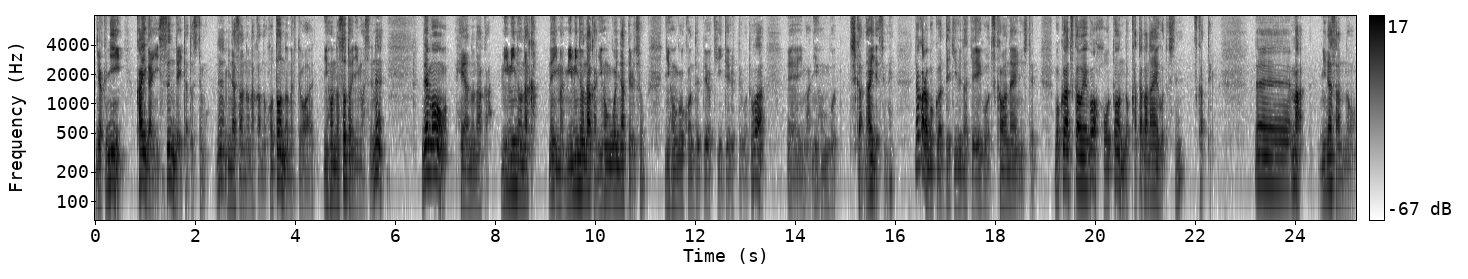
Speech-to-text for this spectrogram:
逆に海外に住んでいたとしてもね皆さんの中のほとんどの人は日本の外にいますよね。でも部屋の中耳の中ね今耳の中日本語になってるでしょ？日本語コンテッペイを聞いてるってことは、えー、今日本語しかないですよね。だから僕はできるだけ英語を使わないようにしてる。僕が使う英語はほとんどカタカナ英語としてね使ってる。でまあ皆さんの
